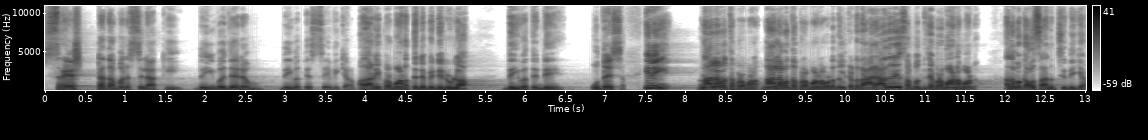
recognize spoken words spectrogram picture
ശ്രേഷ്ഠത മനസ്സിലാക്കി ദൈവജനം ദൈവത്തെ സേവിക്കണം. അതാണ് ഈ പ്രമാണത്തിന്റെ പിന്നിലുള്ള ദൈവത്തിന്റെ ഉദ്ദേശം. ഇനി നാലാമത്തെ പ്രമാണം. നാലാമത്തെ പ്രമാണം അവിടെ നിൽക്കേണ്ടത് ആരാധനയെ സംബന്ധിച്ച പ്രമാണമാണ്. അത് നമുക്ക് അവസാനം ചിന്തിക്കാം.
